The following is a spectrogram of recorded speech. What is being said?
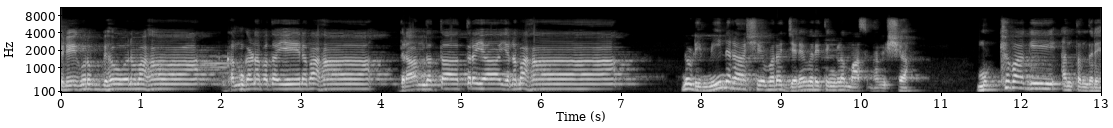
ಶ್ರೀಗುರುಭ್ಯೋ ನಮಃ. ಗಂ ಗಣಪತಯೇ ನಮಃ. ದ್ರಾಂ ದತ್ತಾತ್ರೇಯಾಯ ನಮಃ. ನೋಡಿ ಮೀನರಾಶಿಯವರ ಜನವರಿ ತಿಂಗಳ ಮಾಸ ಭವಿಷ್ಯ. ಮುಖ್ಯವಾಗಿ ಅಂತಂದರೆ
